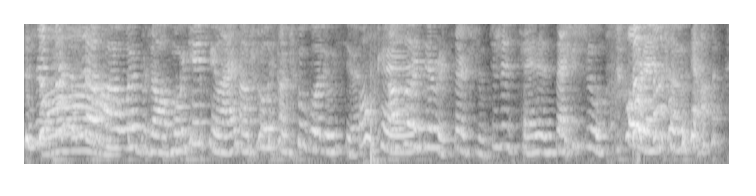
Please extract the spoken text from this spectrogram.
就是他就是啊，我也不知道。某一天醒来想说我想出国留学，OK，然后做一些 research，就是前人栽树，后人乘凉。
